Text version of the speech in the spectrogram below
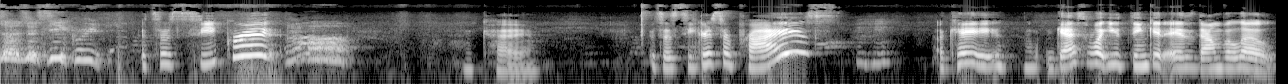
is a secret. It's a secret? Ah. Okay. It's a secret surprise? Mhm. Okay, guess what you think it is down below.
